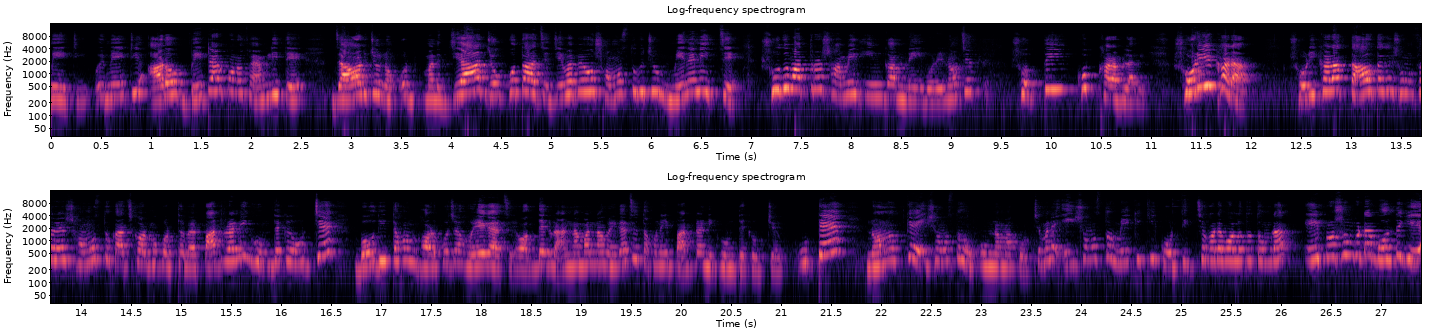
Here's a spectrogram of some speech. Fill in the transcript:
মেয়েটি। ওই মেয়েটি আরও বেটার কোনো ফ্যামিলিতে যাওয়ার জন্য ওর মানে যা যোগ্যতা আছে, যেভাবে ও সমস্ত কিছু মেনে নিচ্ছে, শুধুমাত্র স্বামীর ইনকাম নেই বলে। নচেত সত্যিই খুব খারাপ লাগে। শরীর খারাপ শরীর খারাপ, তাও তাকে সংসারের সমস্ত কাজকর্ম করতে হবে। আর পাটরানি ঘুম থেকে উঠছে, বৌদির তখন ঘর পোছা হয়ে গেছে, অর্ধেক রান্না বান্না হয়ে গেছে, তখন এই পাটরানি ঘুম থেকে উঠছে। উঠে ননদকে এই সমস্ত হুকুমনামা করছে। মানে এই সমস্ত মেয়েকে কি করতে ইচ্ছা করে বলো তো তোমরা? এই প্রসঙ্গটা বলতে গিয়ে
